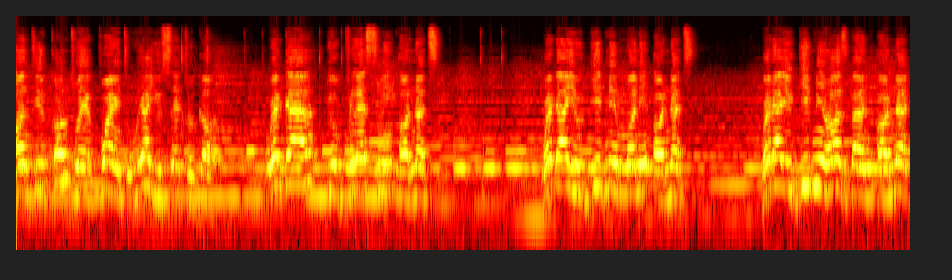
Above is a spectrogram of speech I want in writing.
Until you come to a point where you say to God, whether you bless me or not, whether you give me money or not, whether you give me husband or not,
